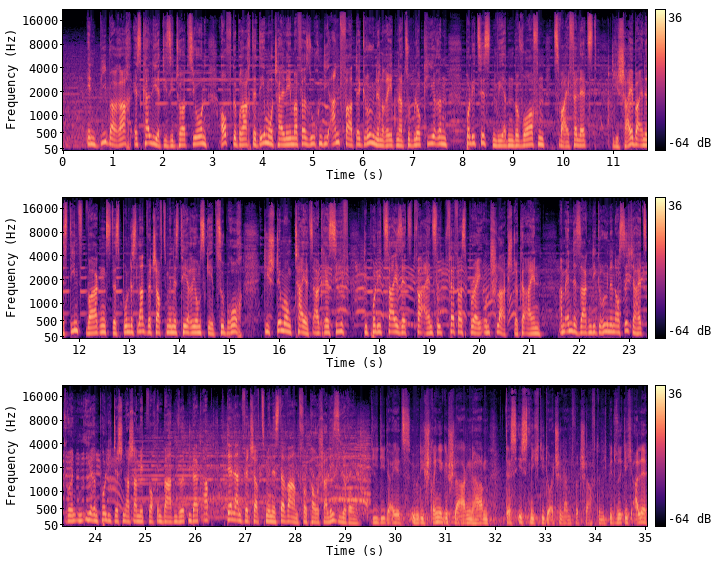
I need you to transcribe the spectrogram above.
In Biberach eskaliert die Situation. Aufgebrachte Demo-Teilnehmer versuchen, die Anfahrt der grünen Redner zu blockieren. Polizisten werden beworfen, zwei verletzt. Die Scheibe eines Dienstwagens des Bundeslandwirtschaftsministeriums geht zu Bruch. Die Stimmung teils aggressiv. Die Polizei setzt vereinzelt Pfefferspray und Schlagstöcke ein. Am Ende sagen die Grünen aus Sicherheitsgründen ihren politischen Aschermittwoch in Baden-Württemberg ab. Der Landwirtschaftsminister warnt vor Pauschalisierung. Die, die da jetzt über die Stränge geschlagen haben, das ist nicht die deutsche Landwirtschaft. Und ich bitte wirklich alle,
